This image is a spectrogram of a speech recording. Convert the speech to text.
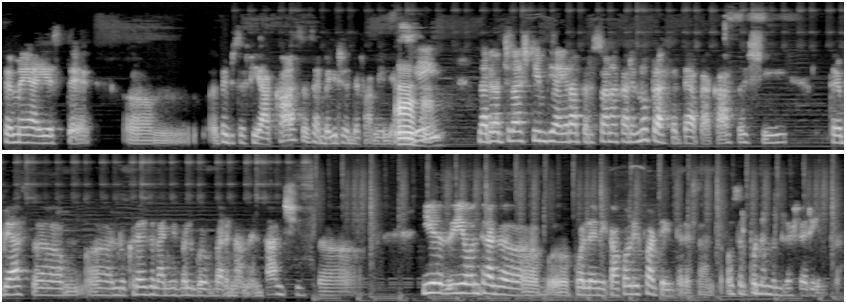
Femeia este, um, trebuie să fie acasă, să aibă grijă de familia uh-huh. ei, dar în același timp ea era persoana care nu prea stătea pe acasă și trebuia să lucreze la nivel guvernamental și să... E, e o întreagă polemică acolo, e foarte interesant. O să-l punem în referință.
